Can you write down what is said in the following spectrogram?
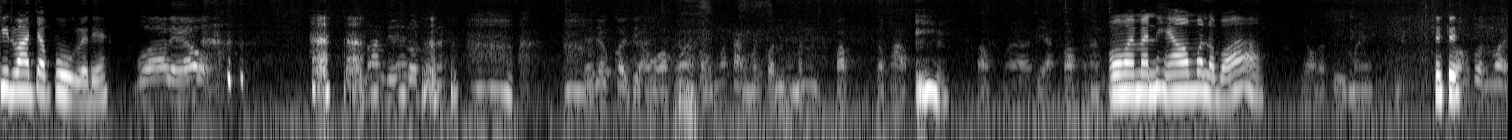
คิดว่าจะปลูกเลยเด้ บัวแล้วนอนอยู่ในรถนะเดี๋ยวเดี๋ยวก่อนจะเอาออกว่าของมาตั้งไว้ก่อนให้มันปรับสภาพปรับเอ่อแดดปรับอันนั้นโอ้ยมันแฮวหมดและบ่ เงากระตือไหมสองต้นร้อย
